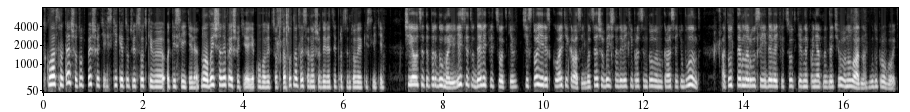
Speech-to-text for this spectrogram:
Класно те, що тут пишуть, скільки тут відсотків е, окислителя. Ну, обично не пишуть, е, якого відсотка. Тут написано, що 9% окислитель. Чи я оце тепер думаю, якщо тут 9%, чи стоїть ризикувати і красить? Бо це ж обично 9% красять у блонд, а тут темно-русий і 9% непонятно для чого. Ну ладно, буду пробувати.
